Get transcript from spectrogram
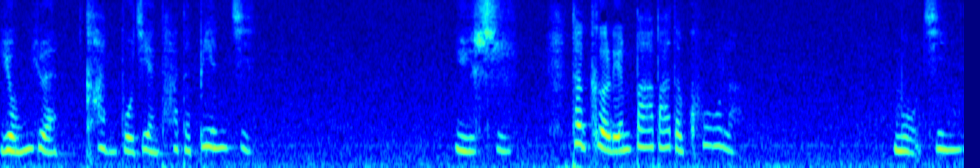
永远看不见它的边际。于是，他可怜巴巴的哭了。母亲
